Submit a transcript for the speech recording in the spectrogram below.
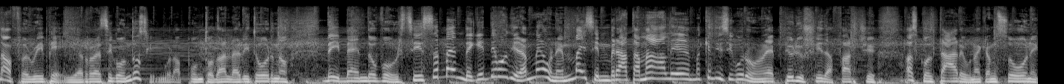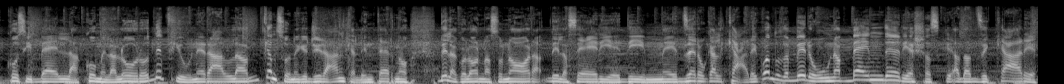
of Repair secondo singolo appunto dal ritorno dei Band of Horses band che devo dire a me non è mai sembrata male ma che di sicuro non è più riuscita a farci ascoltare una canzone così bella come la loro The Funeral canzone che gira anche all'interno della colonna sonora della serie di mm, Zero Calcare. Quando davvero una band riesce ad azzeccare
